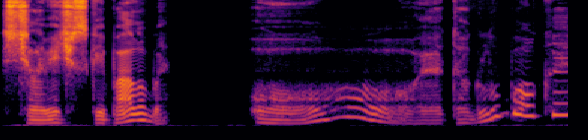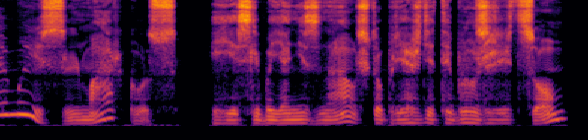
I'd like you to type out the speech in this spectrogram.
с человеческой палубы? О, это глубокая мысль, Маркус. Если бы я не знал, что прежде ты был жрецом,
